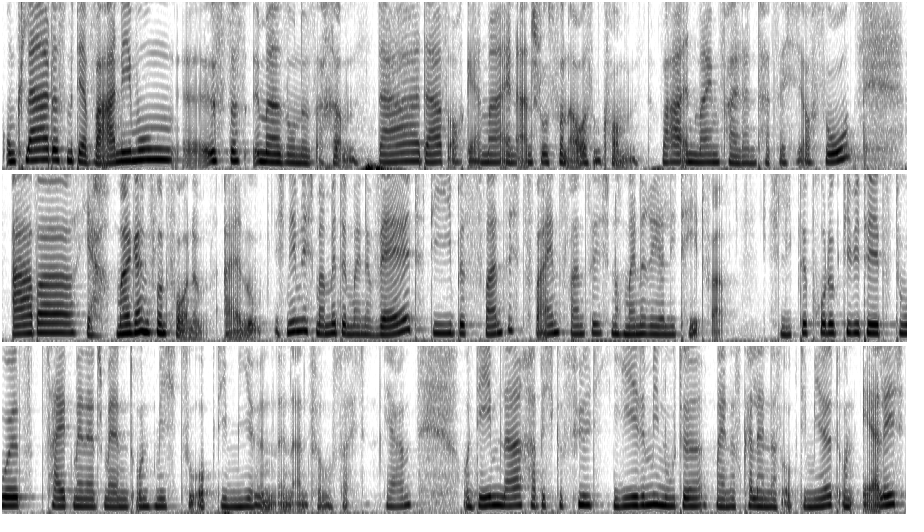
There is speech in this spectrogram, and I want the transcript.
Und klar, das mit der Wahrnehmung äh, ist das immer so eine Sache. Da darf auch gern mal ein Anstoß von außen kommen. War in meinem Fall dann tatsächlich auch so. Aber ja, mal ganz von vorne. Also, ich nehme dich mal mit in meine Welt, die bis 2022 noch meine Realität war. Ich liebte Produktivitätstools, Zeitmanagement und mich zu optimieren, in Anführungszeichen. Ja. Und demnach habe ich gefühlt jede Minute meines Kalenders optimiert und ehrlich,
